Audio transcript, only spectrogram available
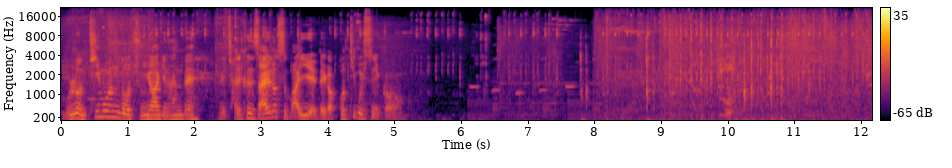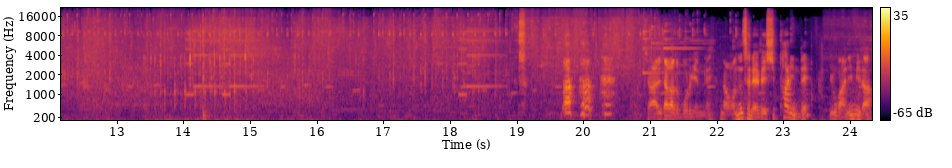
물론 팀원도 중요하긴 한데 잘 큰 사이러스 마이에 내가 버티고 있으니까 자, 알다가도 모르겠네. 나 어느새 레벨 18인데? 욕 아닙니다.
